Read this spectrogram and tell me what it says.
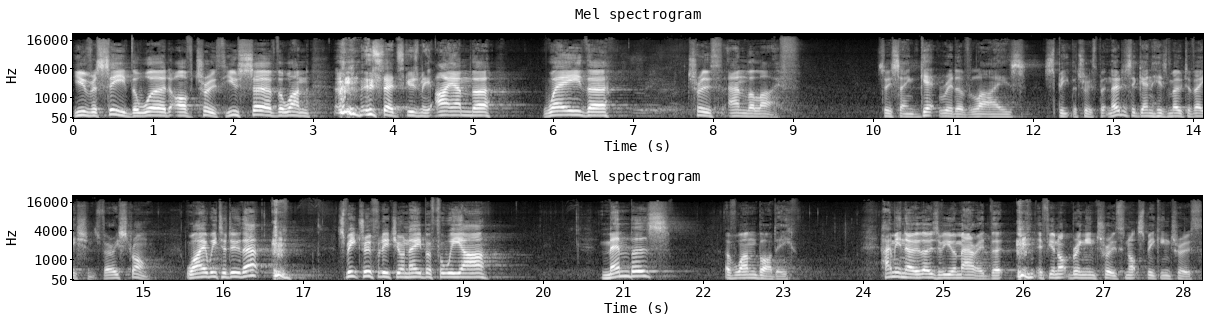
You've received the word of truth. You serve the one who said, Excuse me, I am the way, the truth, and the life. So he's saying, Get rid of lies, speak the truth. But notice again his motivations, very strong. Why are we to do that? Speak truthfully to your neighbor, for we are members of one body. How many know, those of you who are married, that if you're not bringing truth, not speaking truth,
